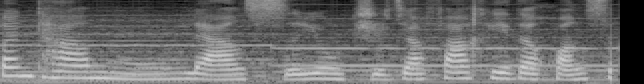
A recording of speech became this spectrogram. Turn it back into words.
班塔姆·莱昂斯用指甲发黑的黄色。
